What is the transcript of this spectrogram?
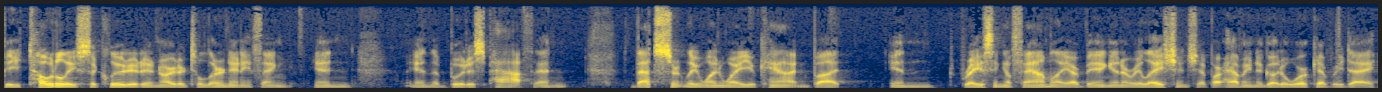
be totally secluded in order to learn anything in in the Buddhist path. And that's certainly one way you can, but in raising a family or being in a relationship or having to go to work every day,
